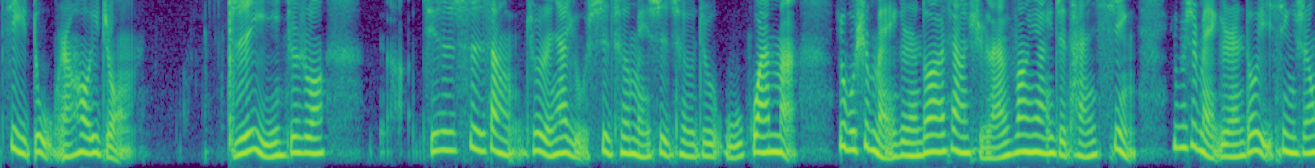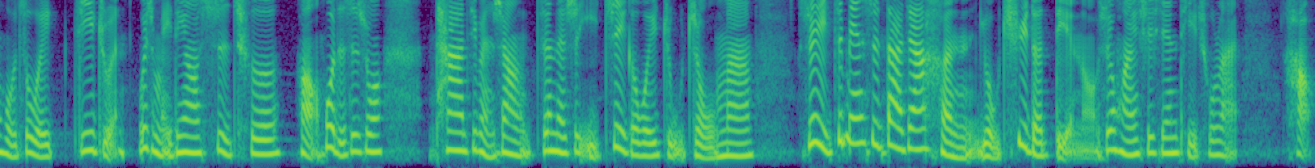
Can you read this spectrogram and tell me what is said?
嫉妒，然后一种质疑，就是说，其实事实上就人家有试车没试车就无关嘛，又不是每一个人都要像许兰芳一样一直谈性，又不是每个人都以性生活作为基准，为什么一定要试车？哈，或者是说他基本上真的是以这个为主轴吗？所以这边是大家很有趣的点哦，所以黄医师先提出来。好，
